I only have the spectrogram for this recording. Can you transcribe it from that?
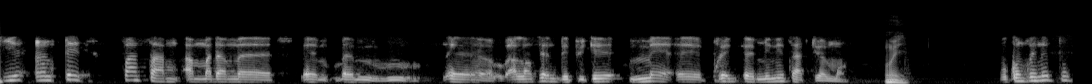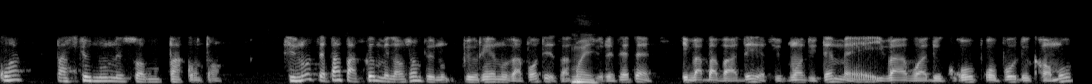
qui est en tête face à, à Madame, euh, euh, euh, à l'ancienne députée, mais ministre actuellement. Oui. Vous comprenez pourquoi? Parce que nous ne sommes pas contents. Sinon, c'est pas parce que Mélenchon peut, peut rien nous apporter, ça c'est sûr et certain. Il va bavarder, excuse-moi du thème, mais il va avoir de gros propos, de grands mots,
